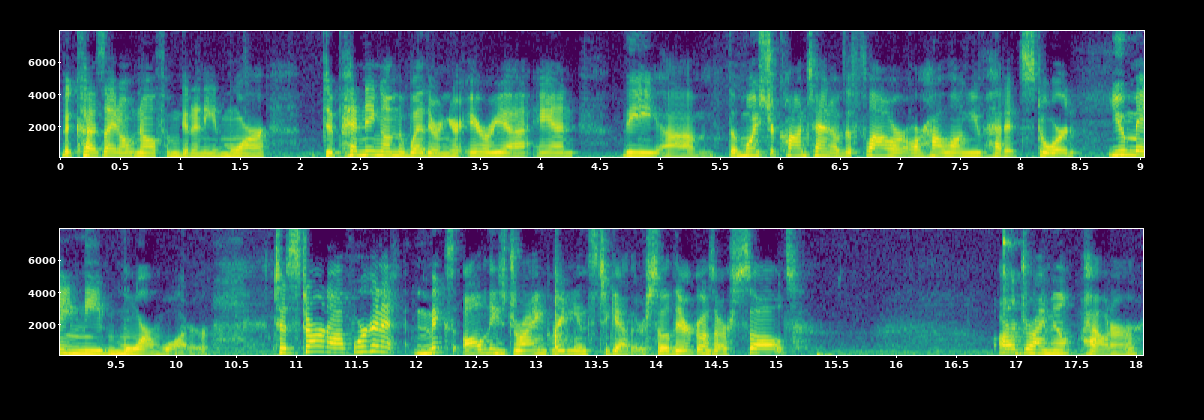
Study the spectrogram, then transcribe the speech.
because I don't know if I'm going to need more depending on the weather in your area and the, um, the moisture content of the flour or how long you've had it stored, you may need more water. To start off, we're going to mix all these dry ingredients together. So there goes our salt, our dry milk powder,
